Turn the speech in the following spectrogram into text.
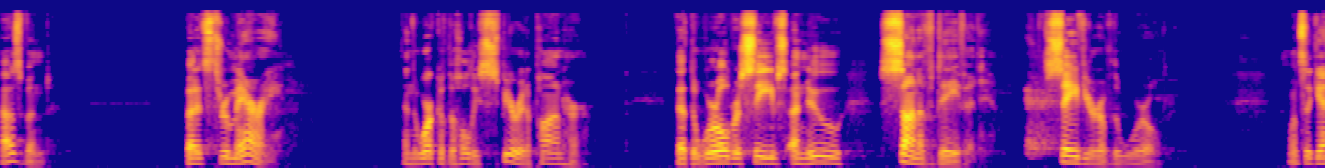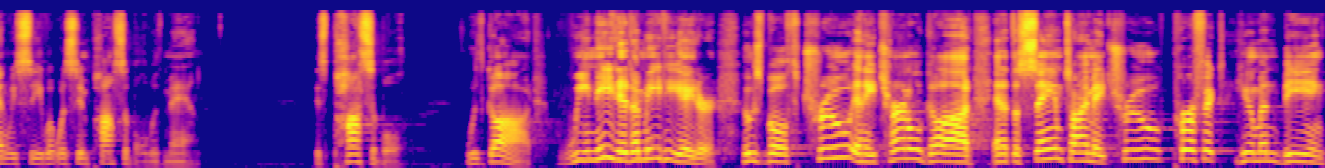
husband. But it's through Mary and the work of the Holy Spirit upon her that the world receives a new Son of David, Savior of the world. Once again, we see what was impossible with man is possible with God. We needed a mediator who's both true and eternal God and at the same time a true, perfect human being,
